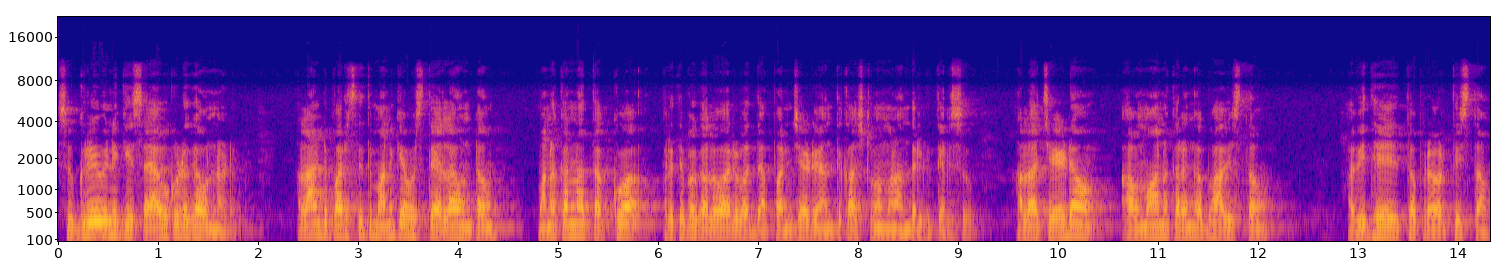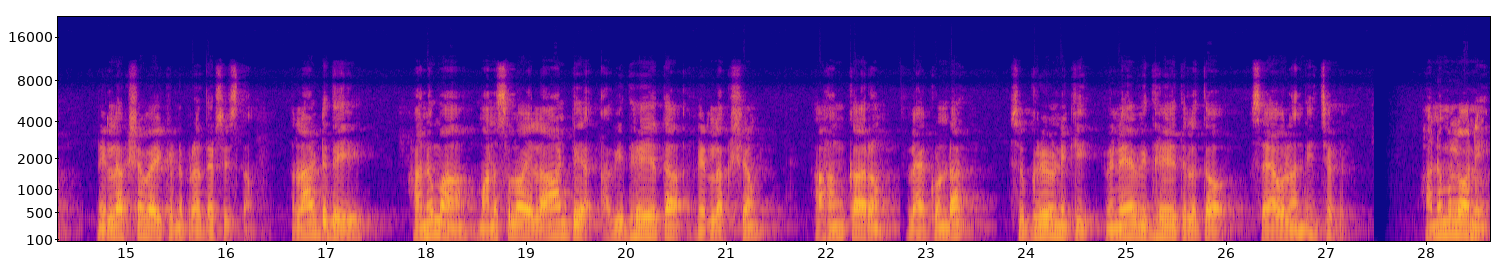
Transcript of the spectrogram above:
సుగ్రీవునికి సేవకుడిగా ఉన్నాడు. అలాంటి పరిస్థితి మనకే వస్తే ఎలా ఉంటాం? మనకన్నా తక్కువ ప్రతిభ గలవారి వద్ద పనిచేయడం ఎంత కష్టమో మన అందరికీ తెలుసు. అలా చేయడం అవమానకరంగా భావిస్తాం. అవిధేయతతో ప్రవర్తిస్తాం. నిర్లక్ష్య వైఖరిని ప్రదర్శిస్తాం. అలాంటిది హనుమ మనసులో ఎలాంటి అవిధేయత నిర్లక్ష్యం అహంకారం లేకుండా సుగ్రీవునికి వినయ విధేయతలతో సేవలు అందించాడు. హనుమలోని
